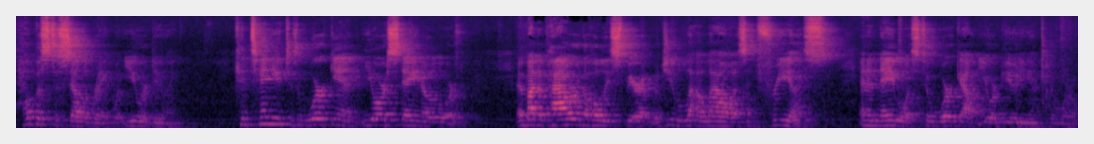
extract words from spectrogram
Help us to celebrate what you are doing. Continue to work in your stain, O Lord. And by the power of the Holy Spirit, would you allow us and free us and enable us to work out your beauty into the world?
